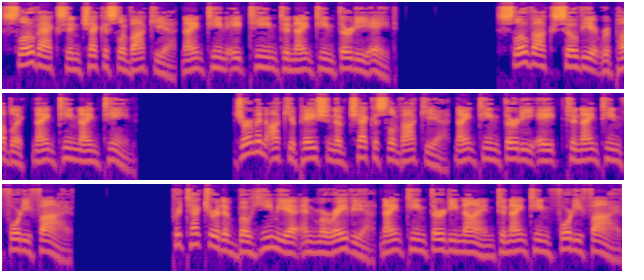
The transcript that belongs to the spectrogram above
Slovaks in Czechoslovakia 1918 to 1938 Slovak Soviet Republic 1919 German occupation of Czechoslovakia 1938 to 1945 Protectorate of Bohemia and Moravia 1939 to 1945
